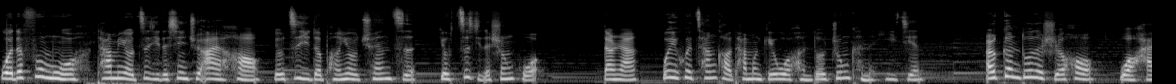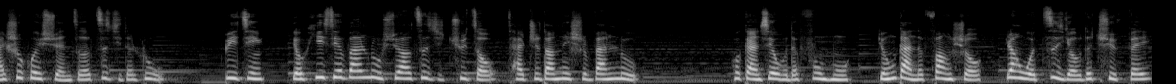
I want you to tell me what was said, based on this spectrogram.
我的父母，他们有自己的兴趣爱好，有自己的朋友圈子，有自己的生活。当然，我也会参考他们给我很多中肯的意见，而更多的时候，我还是会选择自己的路。毕竟。有一些弯路需要自己去走，才知道那是弯路。我感谢我的父母勇敢的放手，让我自由的去飞，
